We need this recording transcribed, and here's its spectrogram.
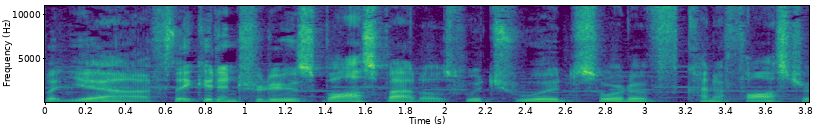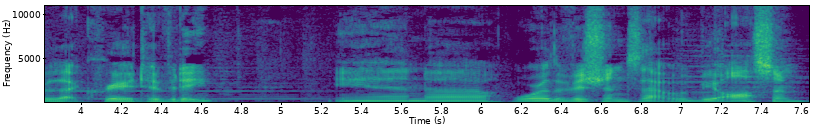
But yeah, if they could introduce boss battles, which would sort of kind of foster that creativity in uh, War of the Visions, that would be awesome.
